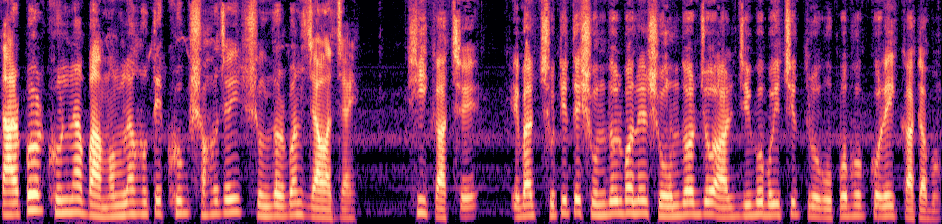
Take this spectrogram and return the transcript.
তারপর খুলনা বা মংলা হতে খুব সহজেই সুন্দরবন যাওয়া যায়। ঠিক আছে এবার ছুটিতে সুন্দরবনের সৌন্দর্য আর জীববৈচিত্র্য উপভোগ করেই কাটাবো।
